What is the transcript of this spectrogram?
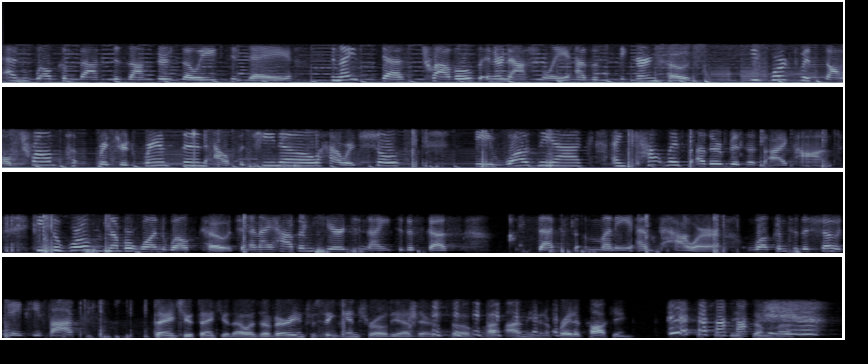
And welcome back to Dr. Zoe Today. Tonight's guest travels internationally as a speaker and coach. He's worked with Donald Trump, Richard Branson, Al Pacino, Howard Schultz, Steve Wozniak, and countless other business icons. He's the world's number one wealth coach, and I have him here tonight to discuss sex, money, and power. Welcome to the show, JT Foxx. Thank you, thank you. That was a very interesting intro you had there. So I, I'm even afraid of talking. Some, uh,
